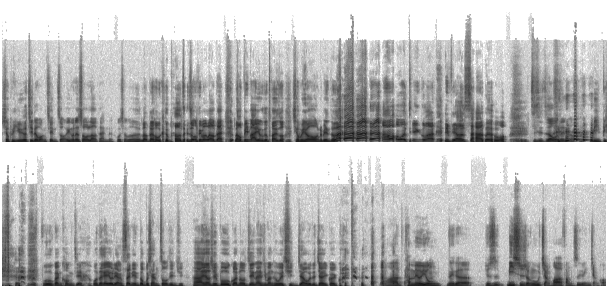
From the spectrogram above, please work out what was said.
小朋友要记得往前走，因为那时候我落单了。我想说落单好可怕，在这种地方落单。然后兵马俑就突然说小朋友要往那边走，好，我听话，你不要杀了我。自此之后，我对这种密闭的博物馆空间，我大概有两三年都不想走进去啊。要去博物馆哦，今天安心班可不可以请假？我会在家里乖乖的。哇，他没有用那个就是历史人物讲话的方式跟你讲话，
